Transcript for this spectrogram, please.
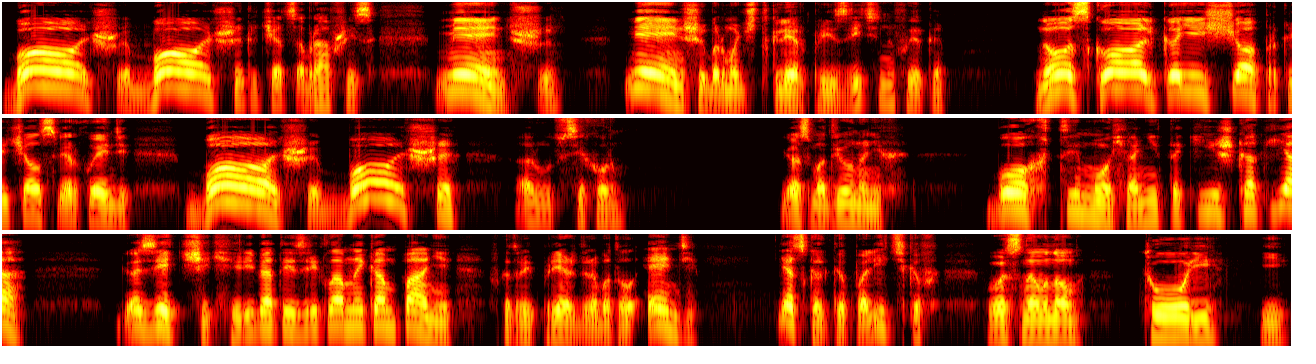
«Больше! Больше!» — кричат собравшиеся. «Меньше! Меньше!» — бормочет Клер, презрительно фырка. «Ну сколько еще?» — прокричал сверху Энди. «Больше! Больше!» — орут все хором. Я смотрю на них. «Бог ты мой, они такие же, как я!» Газетчики, ребята из рекламной кампании, в которой прежде работал Энди, несколько политиков, в основном Тори и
